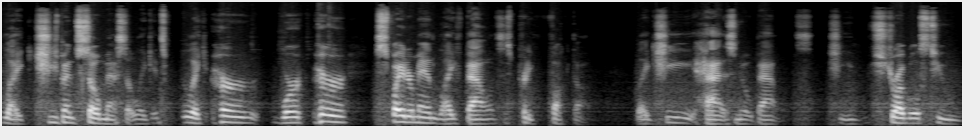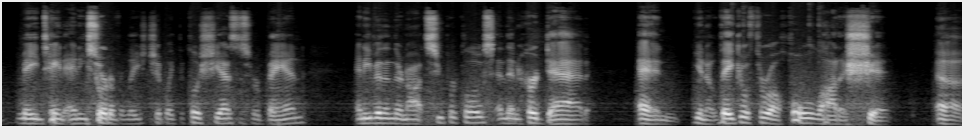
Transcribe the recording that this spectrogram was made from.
like she's been so messed up. Like it's like her work, her Spider Man life balance is pretty fucked up. Like she has no balance. She struggles to maintain any sort of relationship. Like the closest she has is her band, and even then they're not super close. And then her dad, and you know they go through a whole lot of shit. Uh,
